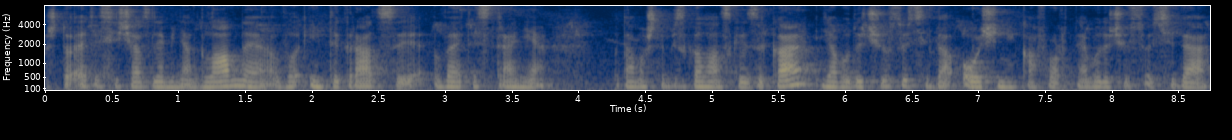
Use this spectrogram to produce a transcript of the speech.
что это сейчас для меня главное в интеграции в этой стране, потому что без голландского языка я буду чувствовать себя очень некомфортно, я буду чувствовать себя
